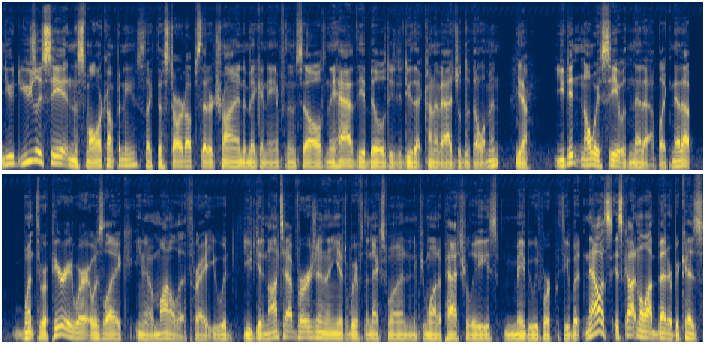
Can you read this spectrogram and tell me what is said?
You'd usually see it in the smaller companies, like the startups that are trying to make a name for themselves, and they have the ability to do that kind of agile development. Yeah, you didn't always see it with NetApp. Like NetApp went through a period where it was like you know monolith, right? You would you'd get an ONTAP version, and you have to wait for the next one. And if you want a patch release, maybe we'd work with you. But now it's it's gotten a lot better because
